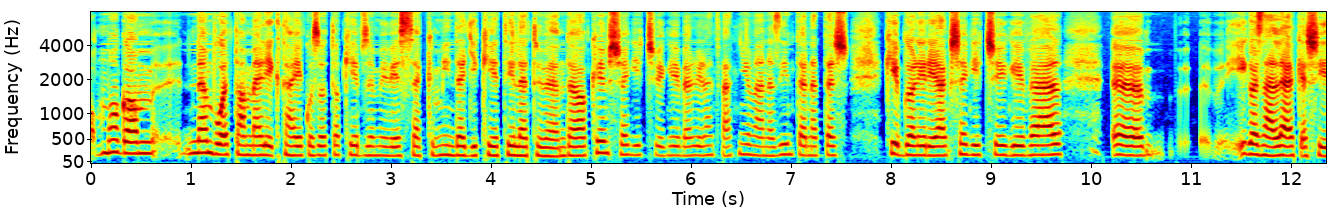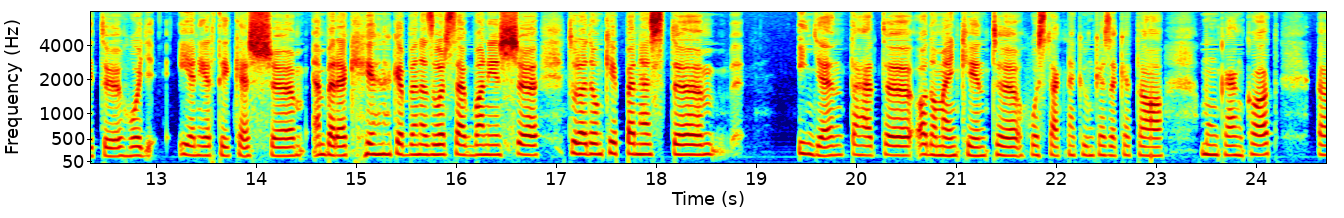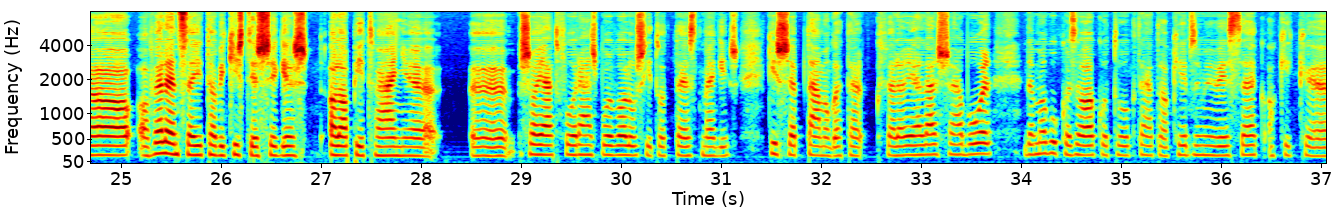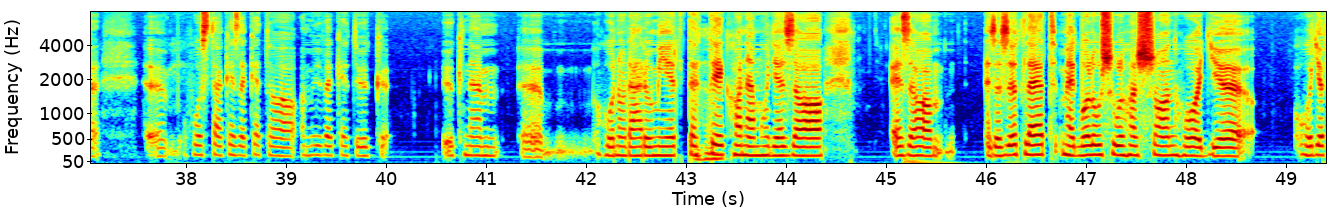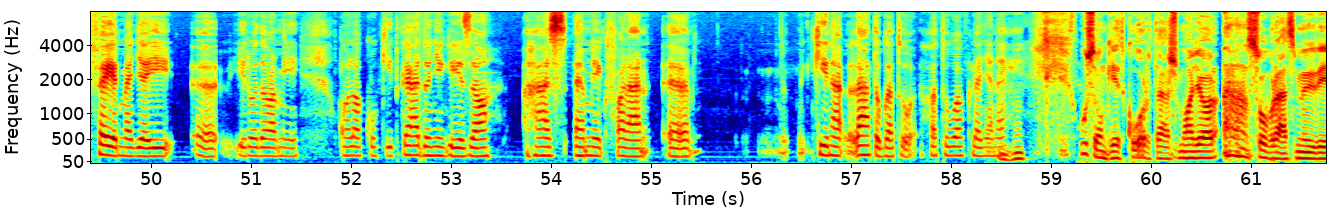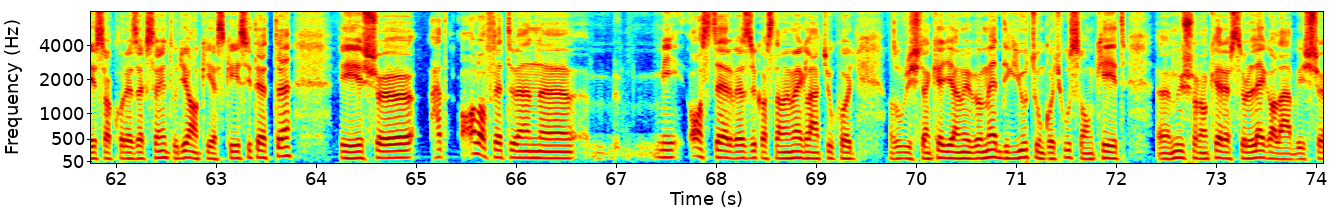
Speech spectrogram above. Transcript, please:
Magam nem voltam elég tájékozott a képzőművészek mindegyikét illetően, de a könyv segítségével, illetve hát nyilván az internetes képgalériák segítségével igazán lelkesítő, hogy ilyen értékes emberek élnek ebben az országban, és tulajdonképpen ezt ingyen, tehát adományként hozták nekünk ezeket a munkánkat. A Velencei Tavi Kistérséges Alapítvány saját forrásból valósította ezt meg, és kisebb támogatók felajánlásából, de maguk az alkotók, tehát a képzőművészek, akik hozták ezeket a, a műveket, ők, ők nem honorárumért tették, uh-huh. hanem hogy ez a, ez a ez az ötlet megvalósulhasson, hogy hogy a Fejér megyei irodalmi alakok itt Gárdonyi Géza ház emlékfalán uh, kínál, látogathatóak legyenek. Uh-huh. 22 kortás magyar szobrász művész, akkor ezek szerint ugye, aki ezt készítette, és hát alapvetően mi azt tervezzük, aztán majd meglátjuk, hogy az Úristen kegyelméből meddig jutunk, hogy 22 műsoron keresztül legalábbis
